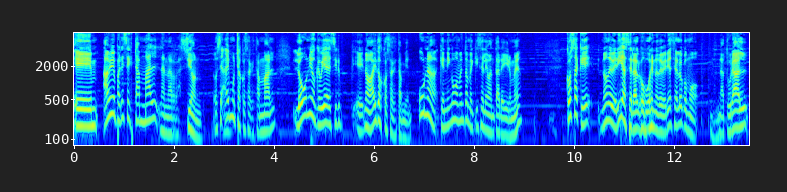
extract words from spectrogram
eh, a mí me parece que está mal la narración. O sea, hay muchas cosas que están mal. Lo único que voy a decir, eh, no, hay dos cosas que están bien. Una, que en ningún momento me quise levantar e irme. Cosa que no debería ser algo bueno, debería ser algo como natural,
